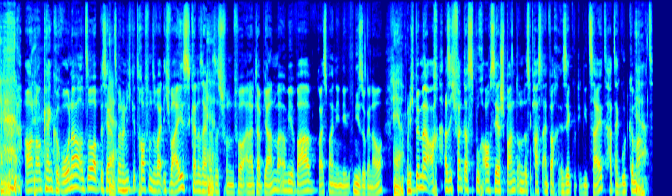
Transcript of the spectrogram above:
auch noch kein Corona und so, bisher ja. hat es mir noch nicht getroffen, soweit ich weiß. Kann es sein, ja. dass es schon vor anderthalb Jahren mal irgendwie war, weiß man nie, nie so genau. Ja. Und ich bin mir auch, also ich fand das Buch auch sehr spannend und es passt einfach sehr gut in die Zeit, hat er gut gemacht.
